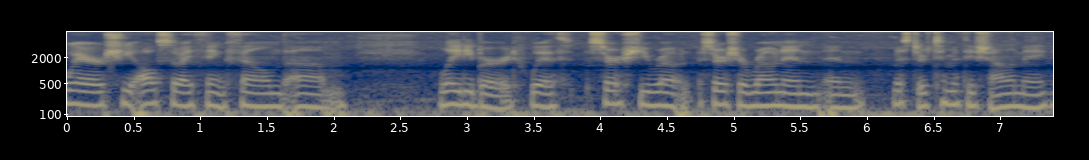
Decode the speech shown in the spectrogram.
where she also I think filmed um, Lady Bird with Saoirse, Saoirse Ronan and Mr. Timothy Chalamet.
